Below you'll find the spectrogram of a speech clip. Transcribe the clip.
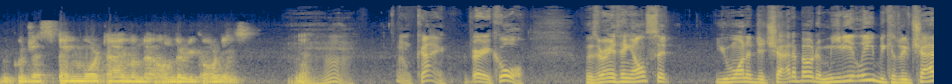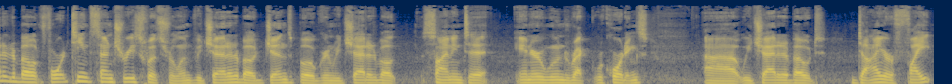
We could just spend more time on the on the recordings. Yeah. Mm-hmm. Okay, very cool. Was there anything else that you wanted to chat about immediately? Because we've chatted about 14th century Switzerland, we chatted about Jens Bogren, we chatted about signing to Inner Wound Rec- Recordings. Uh, we chatted about Die or Fight.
